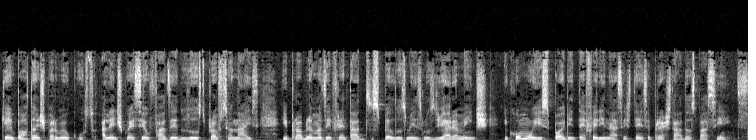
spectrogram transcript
que é importante para o meu curso, além de conhecer o fazer dos outros profissionais e problemas enfrentados pelos mesmos diariamente, e como isso pode interferir na assistência prestada aos pacientes.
